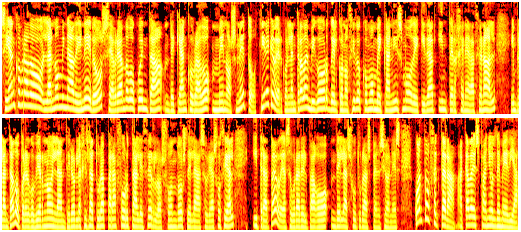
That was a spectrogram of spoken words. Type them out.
Si han cobrado la nómina de enero, se habrían dado cuenta de que han cobrado menos neto. Tiene que ver con la entrada en vigor del conocido como mecanismo de equidad intergeneracional implantado por el Gobierno en la anterior legislatura para fortalecer los fondos de la seguridad social y tratar de asegurar el pago de las futuras pensiones. ¿Cuánto afectará a cada español de media?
